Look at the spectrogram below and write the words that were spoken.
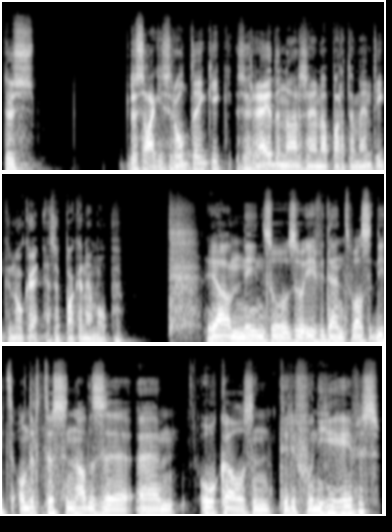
Dus de zaak is rond, denk ik. Ze rijden naar zijn appartement in Knokke en ze pakken hem op. Ja, nee, zo, zo evident was het niet. Ondertussen hadden ze um, ook al zijn telefoniegegevens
